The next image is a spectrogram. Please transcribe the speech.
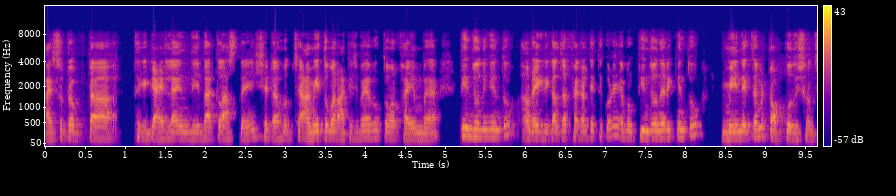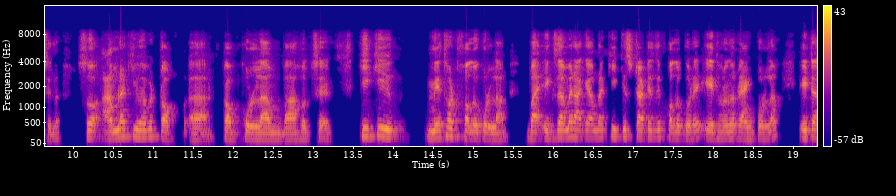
আইসোটোপটা থেকে গাইডলাইন দিই বা ক্লাস নেই সেটা হচ্ছে আমি তোমার রাকেশ ভাই এবং তোমার ফাহিম ভাইয়া। তিনজনই কিন্তু আমরা এগ্রিকালচার ফ্যাকাল্টিতে করি এবং তিনজনেরই কিন্তু মেইন এক্সামে টপ পজিশন ছিল। সো আমরা কীভাবে টপ টপ করলাম বা হচ্ছে কি কি মেথড ফলো করলাম বা এক্সামের আগে আমরা কি কি স্ট্র্যাটেজি ফলো করে এই ধরনের র্যাঙ্ক করলাম, এটা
